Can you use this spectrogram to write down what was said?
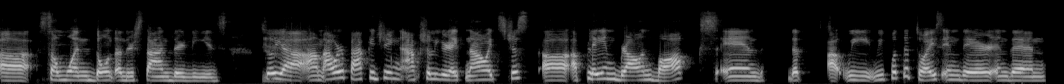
uh, someone don't understand their needs. So yeah, um, our packaging actually right now it's just uh, a plain brown box, and that uh, we we put the toys in there, and then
